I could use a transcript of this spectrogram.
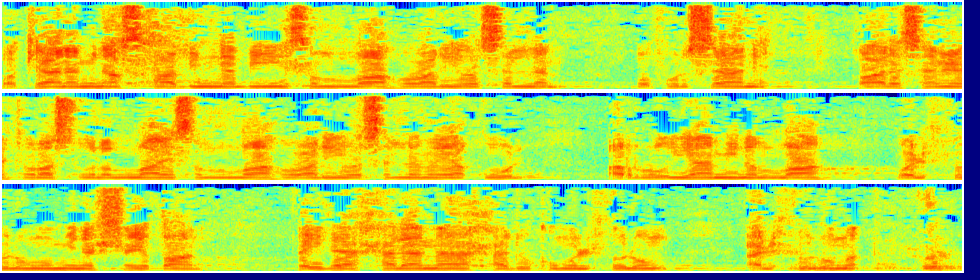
وكان من أصحاب النبي صلى الله عليه وسلم وفرسانه. قال سمعت رسول الله صلى الله عليه وسلم يقول الرؤيا من الله والحلم من الشيطان. فإذا حلم أحدكم الحلم الحلم الحلم.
